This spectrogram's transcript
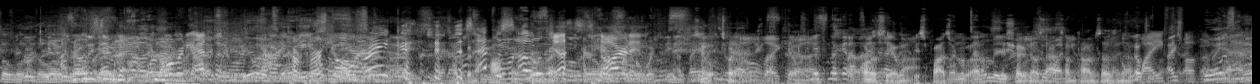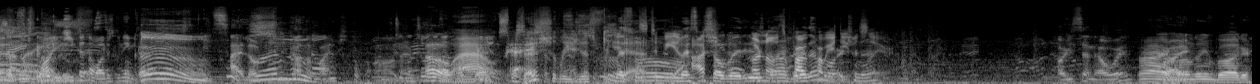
We're already at the commercial break. This episode just started. Oh my god. Honestly, I wouldn't be surprised if the show does that sometimes, doesn't it? wife of a I love you, kind of fine. Oh, Wow. Especially just for that. to be a Messi Hashira? Or no, it's probably, probably a morte, Demon né? Slayer. Oh, you sent away? Ai, Right. mandou embora.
